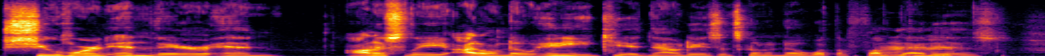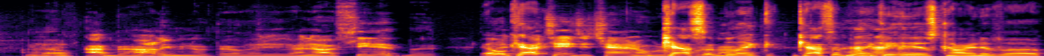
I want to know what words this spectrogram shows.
shoehorned in there. And honestly, I don't know any kid nowadays that's gonna know what the fuck that Mhm. is. You know, I, I don't even know what the hell that is. I know I've seen it, but Oh, I, Ca- I changed the channel. real quick on Casablanca. Casablanca is kind of a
